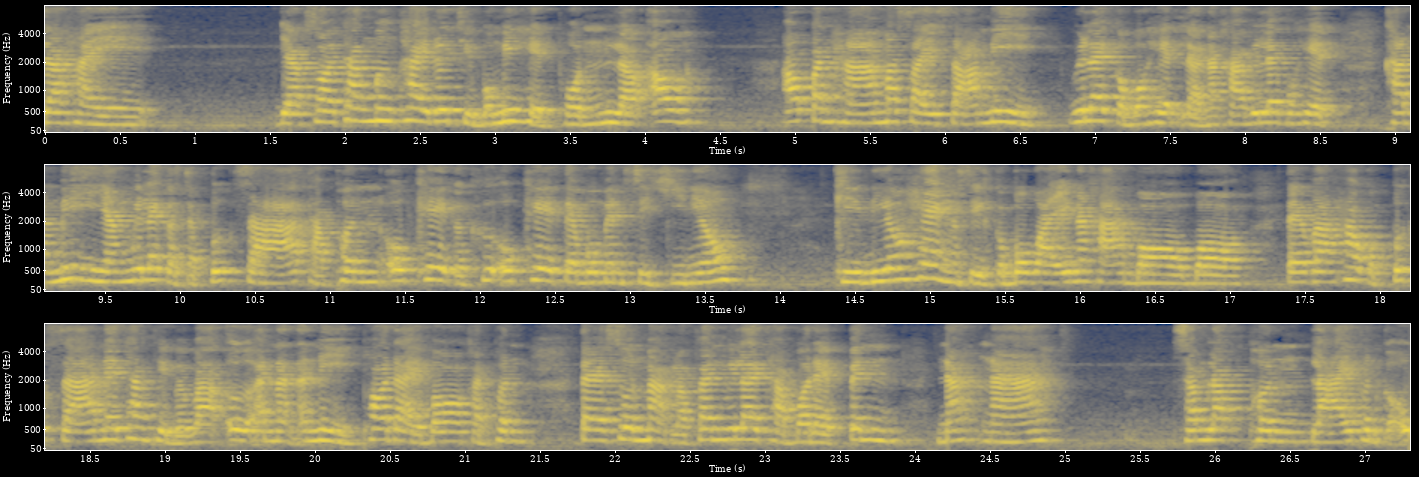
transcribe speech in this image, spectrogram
จะให้อยากซอยทางเมืองไทยโดยที่บ่มีเหตุผลแล้วเอา เอาปัญหามาใส่สามี วิไลก็บ่เฮ็ดแหละนะคะ วิไลบ่เฮ็ดคันมีอีหยังวิไลก็จะปรึกษาถ้าเพิ่นโอเคก็คือโอเค แต่บ่แม่นสิขี้เหนียวขี้เหนียวแห้งสิก็บ่ไว้นะคะบอบอแต่ว่าเฮากับปรึกษาในทางที่แบบว่าเอออันนั้นอันนี้พอได้บ่คันเพิ่นแต่ส่วนมากแล้วแฟนวิไลถ้าบ่ได้เป็นนักหนาสำหรับเพิ่นหลายเพิ่นก็โอ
